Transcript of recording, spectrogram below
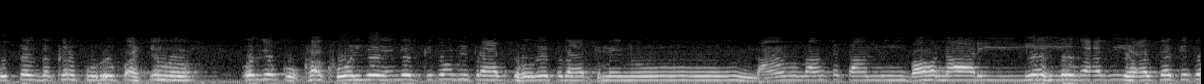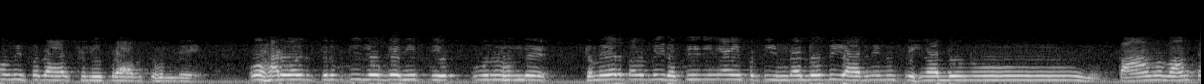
ਉੱਤਰ ਦੱਖਣ ਪੂਰਬ ਪੱਛਮ ਔਰ ਜੋ ਕੋਖਾ ਖੋਜਦੇ ਰਹਿੰਦੇ ਕਿਤੋਂ ਵੀ ਪ੍ਰਾਪਤ ਹੋਵੇ ਪਦਾਰਥ ਮੈਨੂੰ। ਕਾਮਵੰਤ ਕਾਮੀ ਬਹੁ ਨਾਰੀ। ਇਸ ਪ੍ਰਕਾਰ ਦੀ ਹਾਲਤ ਕਿਤੋਂ ਵੀ ਪਦਾਰਥ ਨਹੀਂ ਪ੍ਰਾਪਤ ਹੁੰਦੇ। ਉਹ ਹਰ ਵਕਤ ਤ੍ਰਿਪਤੀ ਜੋਗੇ ਨਹੀਂ ਪੂਰਨ ਹੁੰਦੇ। ਸਮੇਰ ਪਰਤ ਦੀ ਰੱਤੀ ਵੀ ਨਹੀਂ ਆਈ ਪ੍ਰਤੀ ਹੁੰਦਾ ਲੋਭੀ ਆਦਮੀ ਨੂੰ ਤ੍ਰਿਸ਼ਨਾਲੂ ਨੂੰ। ਕਾਮਵੰਤ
